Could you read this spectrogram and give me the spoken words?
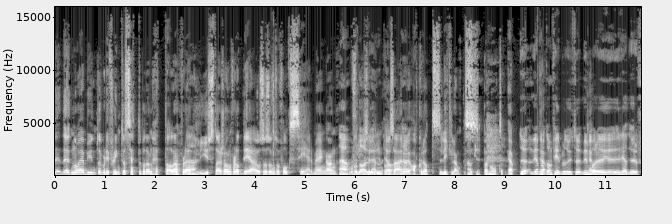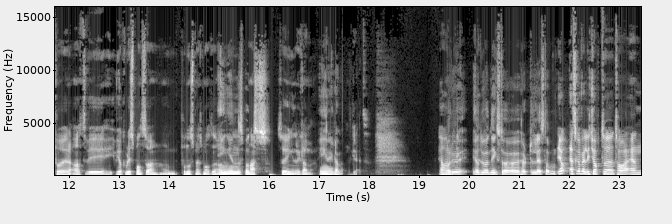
det, Nå har jeg begynt å bli flink til å sette på den hetta, da, for det er et lys der sånn. For det er jo også sånn som folk ser med en gang. Ja, og da lurer den? på- Ja, så er det ja. akkurat like langt, okay. på en måte. Ja. Du, vi har prata Ja. om fire produkter. Vi må Ja. bare redegjøre for at vi, vi har ikke blitt sponsa på noen som helst måte. Ingen spons, Nei, så ingen reklame. ingen reklame. Greit. Jeg har Har en du, ja, du har en dings du har hørt eller lest om? Ja, jeg skal veldig kjapt eh, ta en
